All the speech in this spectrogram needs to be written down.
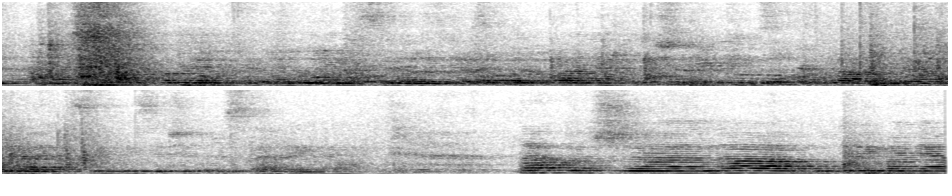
е, окремих категорій населення, це придбання оптичних лінз, поправки для 7 тисяч 300 гривень. Також е, на утримання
